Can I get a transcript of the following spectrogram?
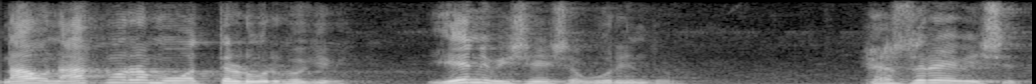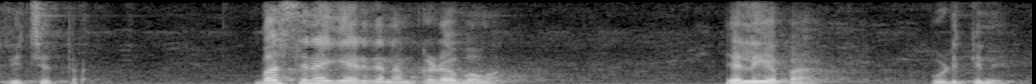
ನಾವು ನಾಲ್ಕುನೂರ ಮೂವತ್ತೆರಡು ಊರಿಗೆ ಹೋಗಿವಿ. ಏನು ವಿಶೇಷ ಊರಿಂದು? ಹೆಸರೇ ವಿಶಿ, ವಿಚಿತ್ರ. ಬಸ್ಸಿನಾಗ ಏರಿದೆ ನಮ್ಮ ಕಡೆ ಒಬ್ಬವ. ಎಲ್ಲಿಗೆಪ್ಪ? ಕುಡಿತೀನಿ.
